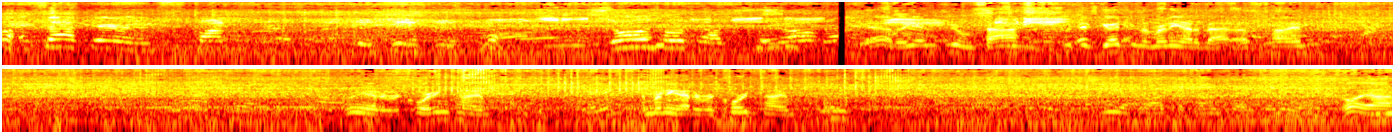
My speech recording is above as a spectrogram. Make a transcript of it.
Like that there Yeah, they're getting through them fast, which is good because I'm running out of, bat- of time. I'm running out of recording time. I'm running out of record time. Oh yeah.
